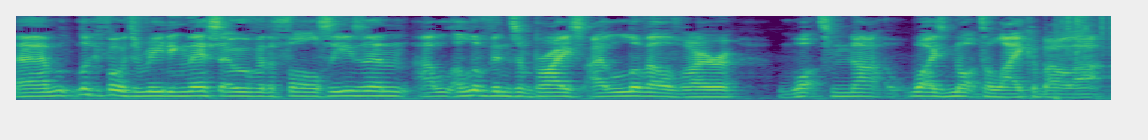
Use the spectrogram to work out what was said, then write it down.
Um, looking forward to reading this over the fall season. I, I love Vincent Price. I love Elvira. What's not? What is not to like about that?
